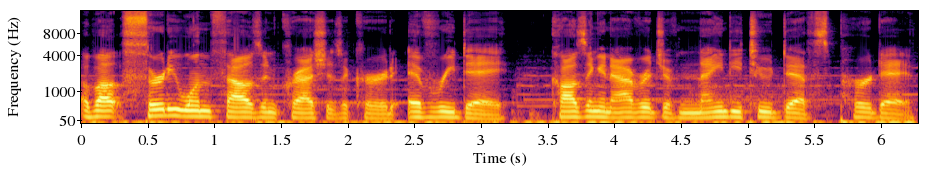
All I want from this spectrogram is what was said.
about 31,000 crashes occurred every day, causing an average of 92 deaths per day.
